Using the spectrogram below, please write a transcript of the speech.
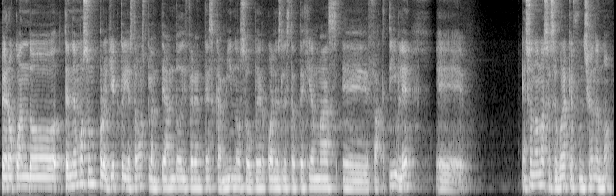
pero cuando tenemos un proyecto y estamos planteando diferentes caminos o ver cuál es la estrategia más eh, factible, eh, eso no nos asegura que funcione no.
